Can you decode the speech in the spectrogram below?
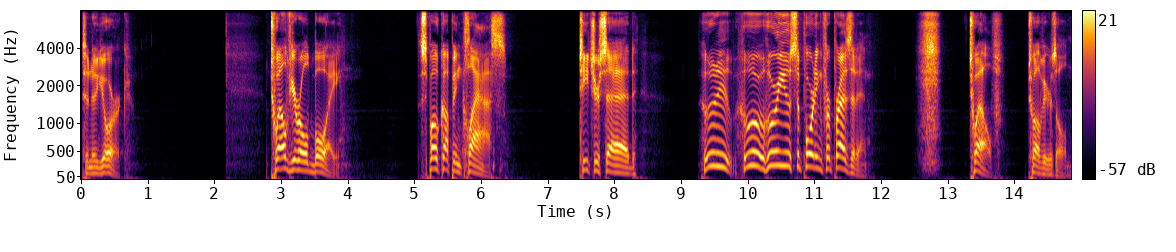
to New York. 12 year old boy spoke up in class. Teacher said, who, do you, who, who are you supporting for president? 12. 12 years old.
